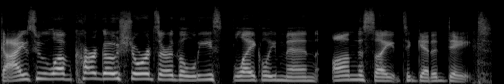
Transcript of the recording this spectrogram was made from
guys who love cargo shorts are the least likely men on the site to get a date.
